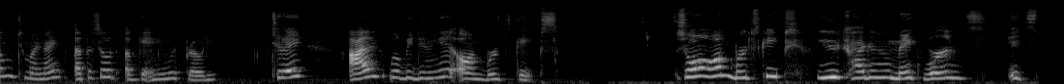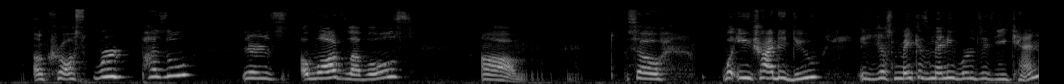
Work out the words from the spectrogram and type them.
welcome to my ninth episode of Gaming with Brody. Today, I will be doing it on Wordscapes. So on Wordscapes, you try to make words. It's a crossword puzzle. There's a lot of levels. Um, so what you try to do is just make as many words as you can.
